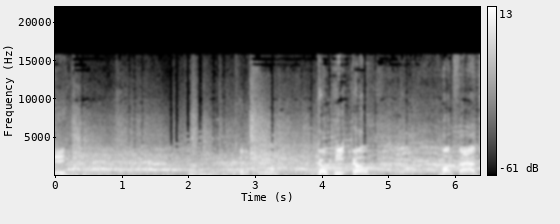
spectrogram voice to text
Good D. He's gonna shoot. Go, Pete, go. Come on, Fabs.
